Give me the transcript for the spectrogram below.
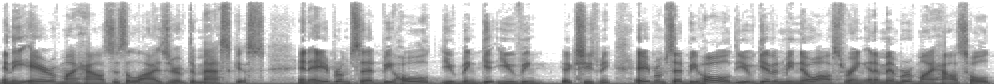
and the heir of my house is Eliezer of Damascus. And Abram said, Behold, you've been, you've been, excuse me. Abram said, Behold, you have given me no offspring, and a member of my household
